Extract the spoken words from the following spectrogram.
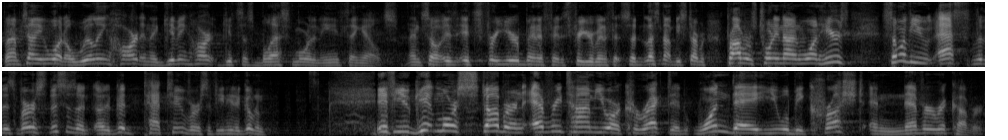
But I'm telling you what, a willing heart and a giving heart gets us blessed more than anything else. And so it, it's for your benefit. It's for your benefit. So let's not be stubborn. Proverbs 29 1. Here's some of you asked for this verse. This is a, a good tattoo verse if you need a good one. If you get more stubborn every time you are corrected, one day you will be crushed and never recover.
